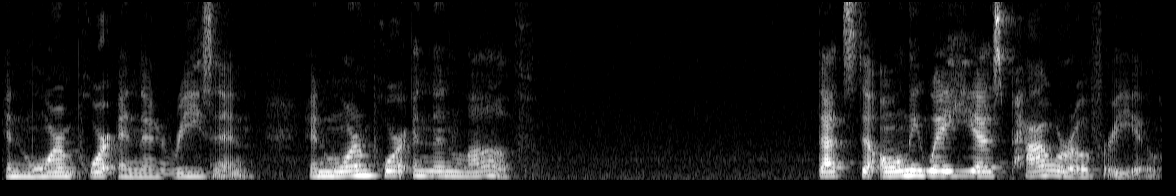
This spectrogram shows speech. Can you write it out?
and more important than reason and more important than love. That's the only way he has power over you.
